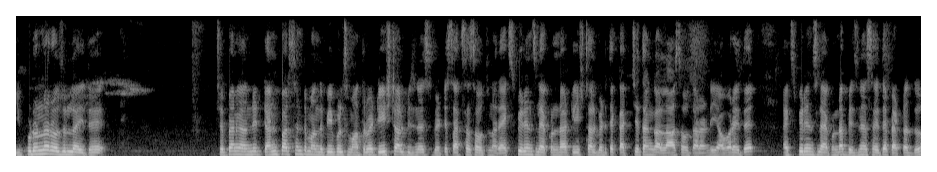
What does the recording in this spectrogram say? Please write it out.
ఇప్పుడున్న రోజుల్లో అయితే చెప్పాను కదండి టెన్ పర్సెంట్ మంది పీపుల్స్ మాత్రమే టీ స్టాల్ బిజినెస్ పెట్టి సక్సెస్ అవుతున్నారు. ఎక్స్పీరియన్స్ లేకుండా టీ స్టాల్ పెడితే ఖచ్చితంగా లాస్ అవుతారండి. ఎవరైతే ఎక్స్పీరియన్స్ లేకుండా బిజినెస్ అయితే పెట్టద్దు.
